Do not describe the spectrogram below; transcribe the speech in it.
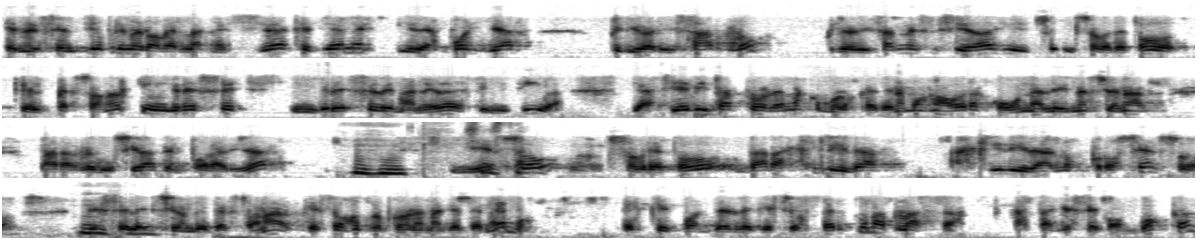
en el sentido primero ver las necesidades que tiene y después ya priorizarlo priorizar necesidades y, sobre todo que el personal que ingrese ingrese de manera definitiva y así evitar problemas como los que tenemos ahora con una ley nacional para reducir la temporalidad. Y eso, sobre todo, dar agilidad, agilidad en los procesos de selección de personal, que eso es otro problema que tenemos. Es que cuando, desde que se oferta una plaza hasta que se convoca,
